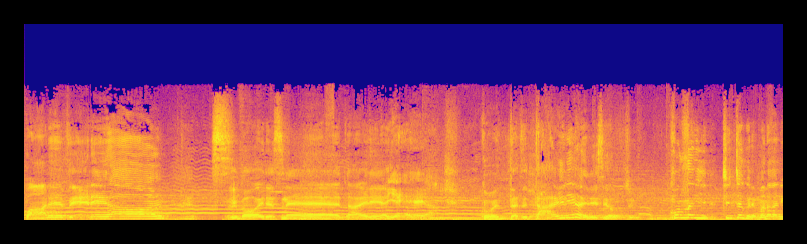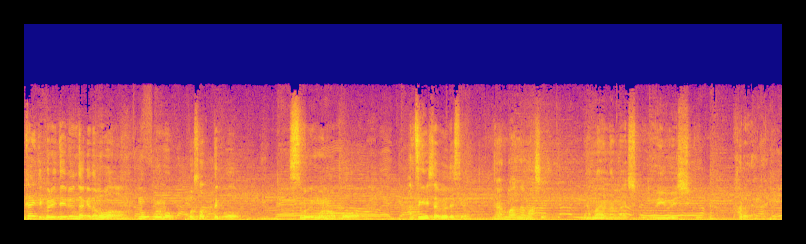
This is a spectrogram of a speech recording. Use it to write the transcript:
party on」すごいですね。大恋愛。いやいやいやこれだって大恋愛ですよ。こんなにちっちゃくね真ん中に書いてくれているんだけども、もうこれもうポソってこうすごいものをこう発言したようですよ。生々しい。生々しく初々しく軽やかに。はい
